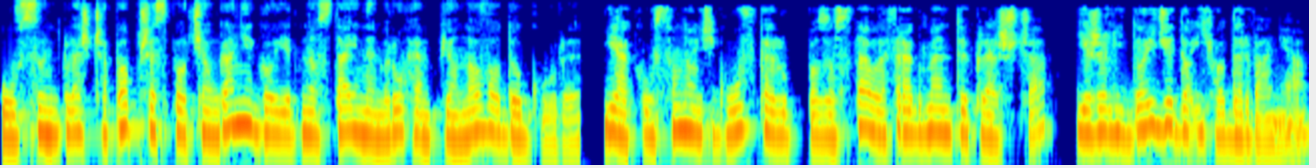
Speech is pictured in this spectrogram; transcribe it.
Usuń kleszcza poprzez pociąganie go jednostajnym ruchem pionowo do góry. Jak usunąć główkę lub pozostałe fragmenty kleszcza, jeżeli dojdzie do ich oderwania?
